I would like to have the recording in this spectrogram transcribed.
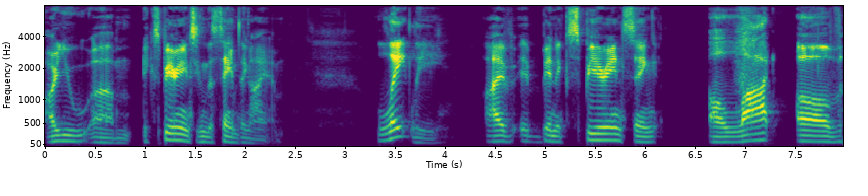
are you um experiencing the same thing I am. Lately, I've eh, been experiencing a lot of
